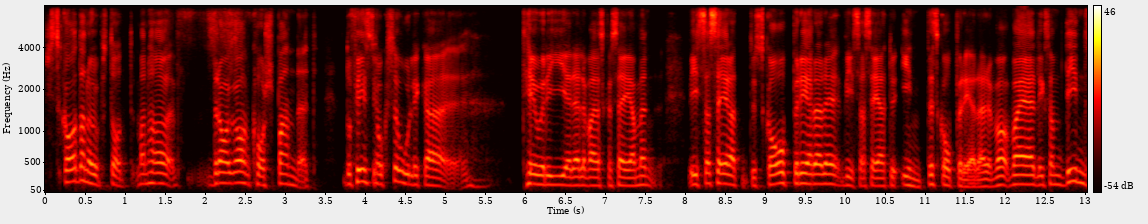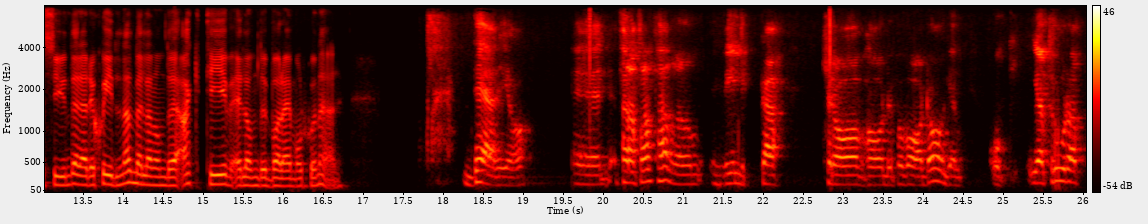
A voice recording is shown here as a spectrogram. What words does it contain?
skadan har uppstått, man har dragit av korsbandet. Då finns det också olika eh, teorier eller vad jag ska säga, men vissa säger att du ska operera det, vissa säger att du inte ska operera det. Vad, vad är liksom din syn där? Är det skillnad mellan om du är aktiv eller om du bara är motionär? Det är det ja. Eh, framförallt handlar det om vilka krav har du på vardagen. Och jag tror att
